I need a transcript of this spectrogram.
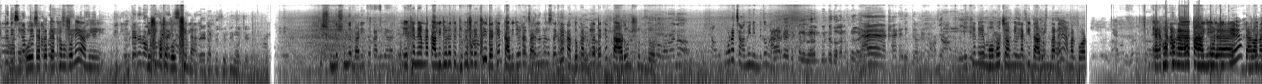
একটা মানে ওয়েদারটা দেখাবো বলে আমি বেশি কথা বলছি না। কি সুন্দর সুন্দর বাড়ি তো কালীজারাতে এখানে আমরা কালীজোড়াতে ঢুকে পড়েছি দেখেন কালীজোড়ার বাড়িগুলো দেখেন আর দোকানগুলো দেখেন দারুণ সুন্দর। ওরা চাউমিন এমনিতেও ভালো কোনটা দোকান হ্যাঁ খাই খাই দেখতে হবে। এখানে মোমো চাউমিন নাকি দারুণ বানায় আমার বর এখন আমরা রওনা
